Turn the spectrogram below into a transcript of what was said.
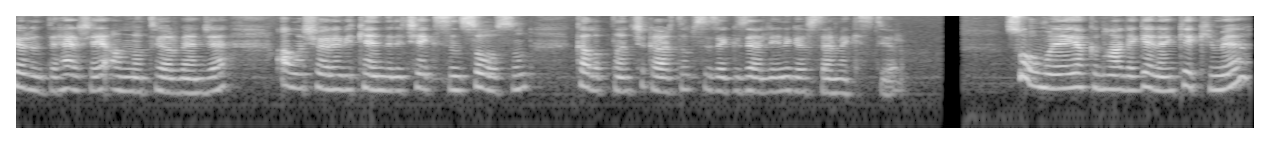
Görüntü her şeyi anlatıyor bence. Ama şöyle bir kendini çeksin, soğusun. Kalıptan çıkartıp size güzelliğini göstermek istiyorum. Soğumaya yakın hale gelen kekimi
